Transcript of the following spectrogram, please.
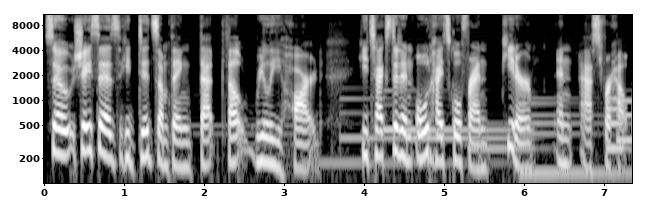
So Shay says he did something that felt really hard. He texted an old high school friend, Peter, and asked for help.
